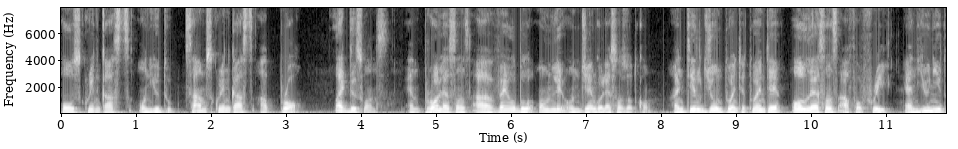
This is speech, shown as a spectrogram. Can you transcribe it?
all screencasts on YouTube. Some screencasts are pro, like these ones, and pro lessons are available only on djangolessons.com. Until June 2020, all lessons are for free, and you need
